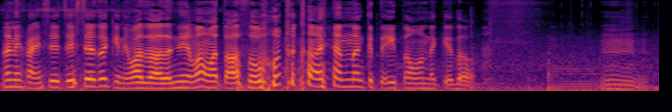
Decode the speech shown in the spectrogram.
何かに集中してる時にわざわざねママと遊ぼうとかはやんなくていいと思うんだけど。うん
